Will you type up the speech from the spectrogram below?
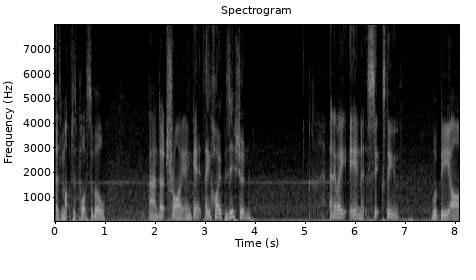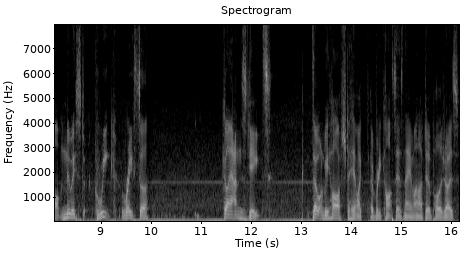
as much as possible and uh, try and get a high position. Anyway, in 16th would be our newest Greek racer, Gyansgate. Don't want to be harsh to him, I, I really can't say his name and I do apologise.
